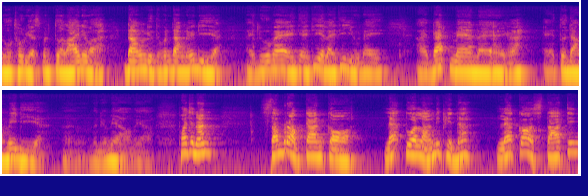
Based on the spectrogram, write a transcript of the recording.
notorious มันตัวร้ายนี่หว่า ดังอยู่แต่มันดังไม่ดีอะไอ้รู้ไหมไอ้ไอ้ที่อะไรที่อยู่ในไอ้แบทแมนอะไรเห็นไหมไอ้ตัวดังไม่ดีอะมันก็ไม่เอาไม่เอา เพราะฉะนั้นสำหรับการก่อและตัวหลังนี่ผิดนะ และก็ starting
